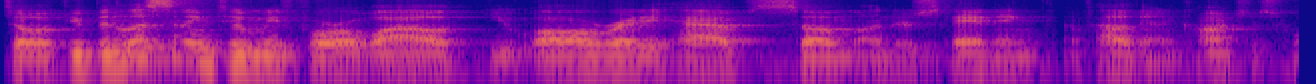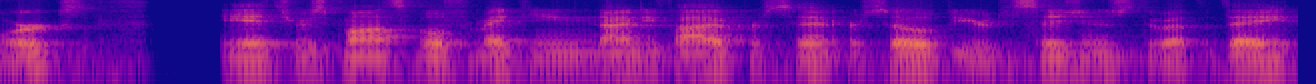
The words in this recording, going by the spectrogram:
So if you've been listening to me for a while, you already have some understanding of how the unconscious works. It's responsible for making 95% or so of your decisions throughout the day.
